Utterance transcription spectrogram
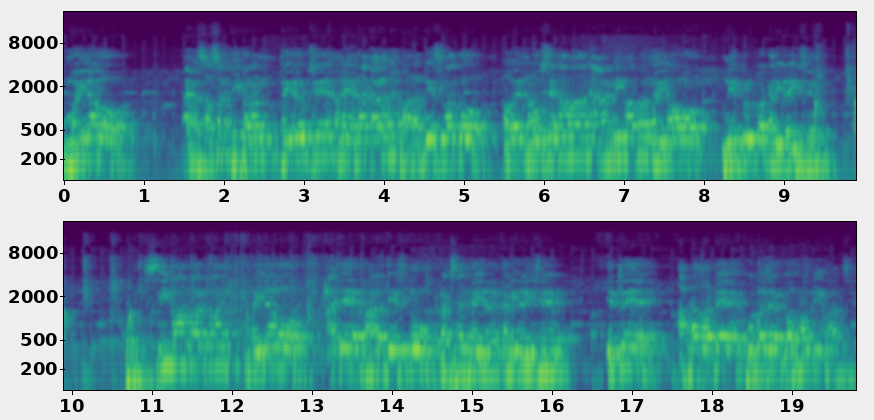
મહિલાઓ સશક્તિકરણ થઈ રહ્યું છે અને એના કારણે ભારત દેશમાં તો હવે નૌસેનામાં અને આર્મીમાં પણ મહિલાઓ નેતૃત્વ કરી રહી છે. સીમા પર પણ મહિલાઓ આજે ભારત દેશનું રક્ષણ કરી રહી છે. એટલે આપણા માટે ખૂબ જ ગૌરવની વાત છે.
